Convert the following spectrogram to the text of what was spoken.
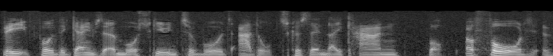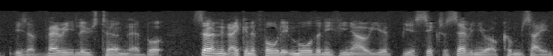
be it for the games that are more skewing towards adults, because then they can well afford is a very loose term there, but certainly they can afford it more than if you know your your six or seven year old comes saying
